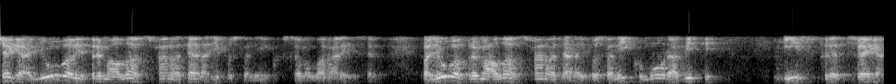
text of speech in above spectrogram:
čega? Ljubavi prema Allahu subhanahu wa ta'ala i poslaniku sallallahu alaihi sallam. Pa ljubav prema Allahu subhanahu wa ta'ala i poslaniku mora biti ispred svega.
